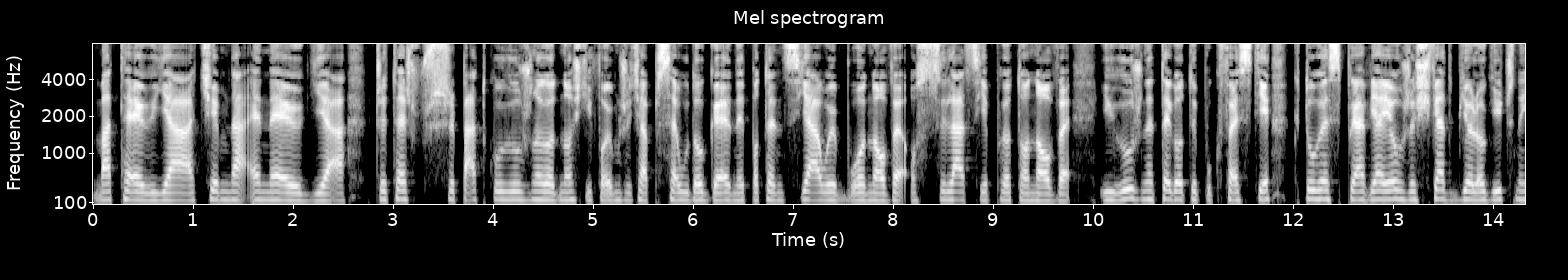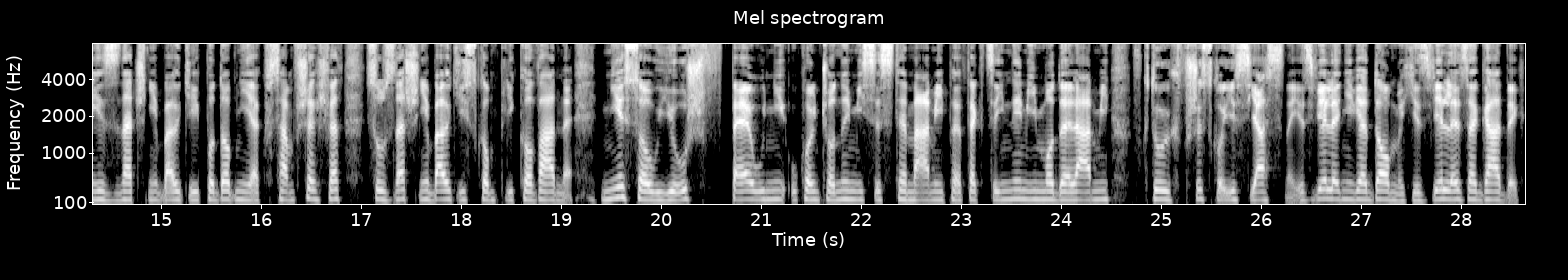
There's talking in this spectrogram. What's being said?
materia, ciemna energia, czy też w przypadku różnorodności form życia pseudogeny, potencjały błonowe, oscylacje protonowe i różne tego typu kwestie, które sprawiają, że świat biologiczny jest znacznie bardziej podobnie jak w sam wszechświat, są znacznie bardziej skomplikowane, nie są już w pełni ukończonymi systemami, perfekcyjnymi modelami, w których wszystko jest jasne. Jest wiele niewiadomych, jest wiele zagadek,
